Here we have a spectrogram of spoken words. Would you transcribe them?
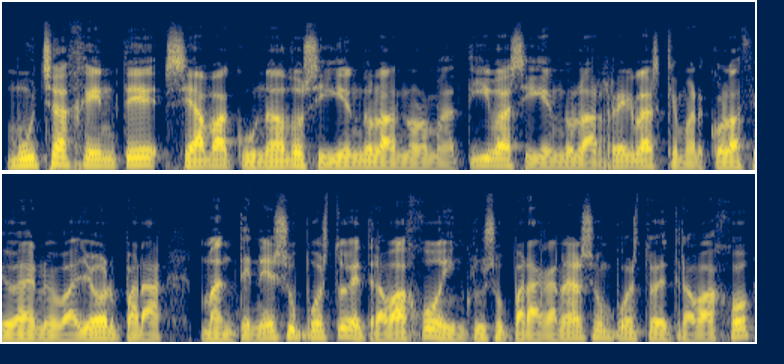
mucha gente se ha vacunado siguiendo las normativas, siguiendo las reglas que marcó la ciudad de Nueva York para mantener su puesto de trabajo e incluso para ganarse un puesto de trabajo.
